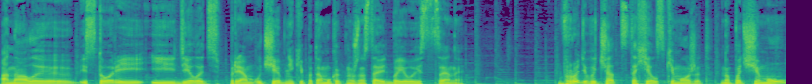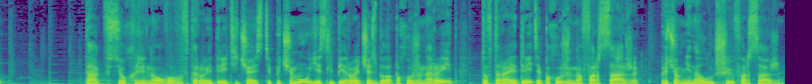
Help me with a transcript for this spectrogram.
аналы истории и делать прям учебники по тому, как нужно ставить боевые сцены. Вроде бы чат Стахелски может, но почему так все хреново во второй и третьей части? Почему, если первая часть была похожа на рейд, то вторая и третья похожи на форсажи? Причем не на лучшие форсажи.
